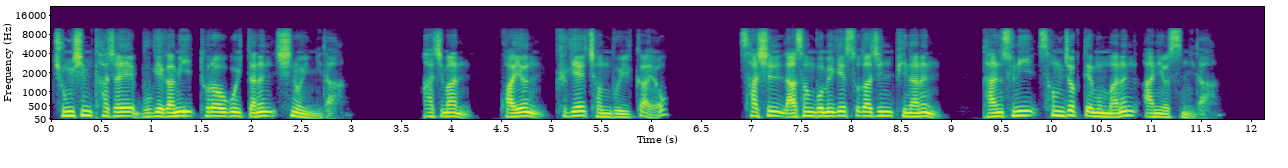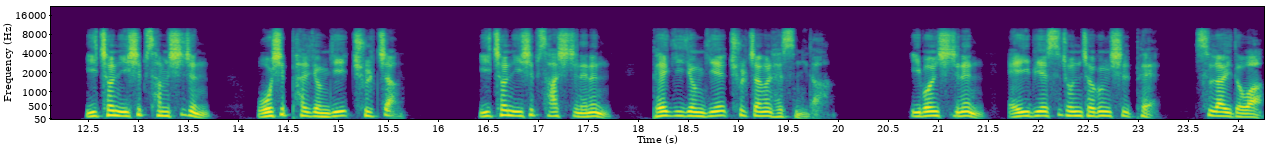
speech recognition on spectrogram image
중심 타자의 무게감이 돌아오고 있다는 신호입니다. 하지만 과연 그게 전부일까요? 사실 나성범에게 쏟아진 비난은 단순히 성적 때문만은 아니었습니다. 2023 시즌 58경기 출장, 2024 시즌에는 102경기에 출장을 했습니다. 이번 시즌엔 ABS 존 적응 실패, 슬라이더와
